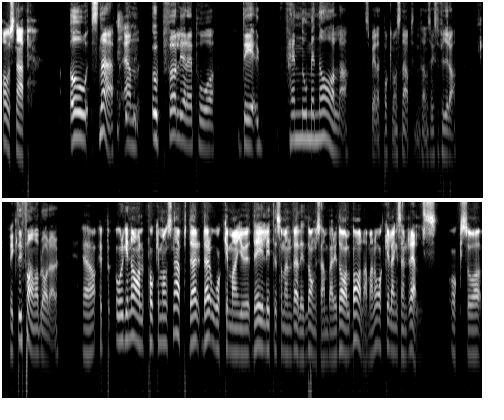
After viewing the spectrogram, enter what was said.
Oh snap. Oh Snap, en uppföljare på det fenomenala spelet Pokémon Snap till Nintendo 64. Vilk- Fy fan vad bra det är. Ja, original Pokémon Snap, där, där åker man ju, det är lite som en väldigt långsam berg dalbana. Man åker längs en räls och så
